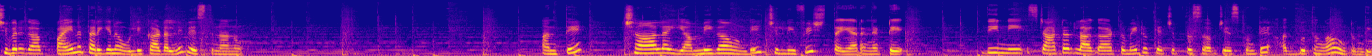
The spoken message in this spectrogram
చివరిగా పైన తరిగిన ఉల్లికాడల్ని వేస్తున్నాను. అంతే చాలా యమ్మీగా ఉండే చిల్లీ ఫిష్ తయారైనట్టే. దీన్ని స్టార్టర్ లాగా టొమాటో కెచప్తో సర్వ్ చేసుకుంటే అద్భుతంగా ఉంటుంది.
